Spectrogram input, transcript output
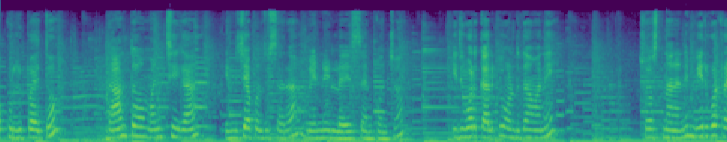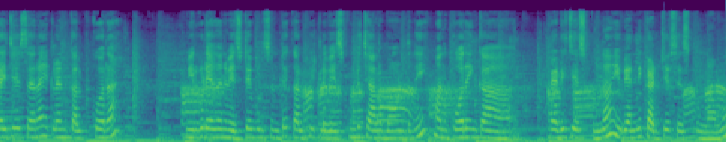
ఒక ఉల్లిపాయతో. దాంతో మంచిగా ఎండు చేపలు చూసారా? వేడి నీళ్ళు వేసాను కొంచెం. ఇది కూడా కలిపి వండుదామని చూస్తున్నానండి. మీరు కూడా ట్రై చేశారా? ఇట్లాంటి కలుపుకూర? మీరు కూడా ఏదైనా వెజిటేబుల్స్ ఉంటే కలిపి ఇట్లా వేసుకుంటే చాలా బాగుంటుంది. మన కూర ఇంకా రెడీ చేసుకుందాం. ఇవన్నీ కట్ చేసేసుకున్నాము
